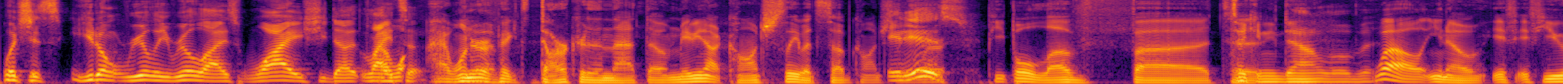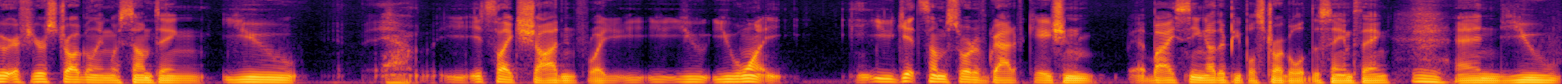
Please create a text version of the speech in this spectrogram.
which is you don't really realize why she does I, lights wo- up I wonder if it's darker than that, though. Maybe not consciously, but subconsciously. It is. People love uh, to, Taking you down a little bit. Well, you know, if if you if you're struggling with something, you it's like Schadenfreude. You you you want you get some sort of gratification by seeing other people struggle with the same thing, and you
